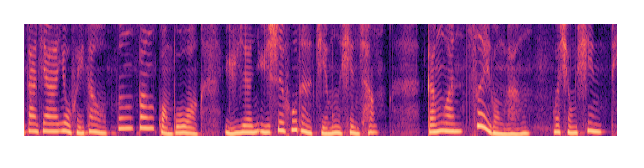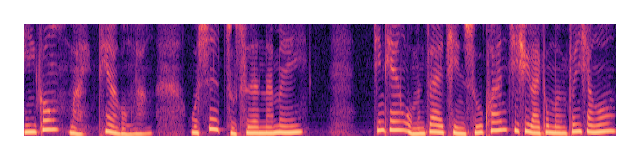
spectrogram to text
大家又回到帮帮广播网愚人于是乎的节目现场。感恩最戆人，我相信天公买听戆人。我是主持人蓝莓。今天我们再请苏宽继续来跟我们分享哦。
